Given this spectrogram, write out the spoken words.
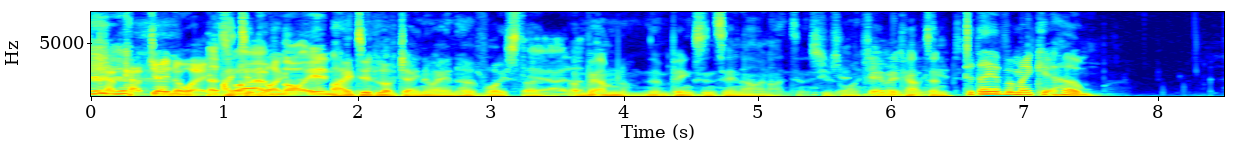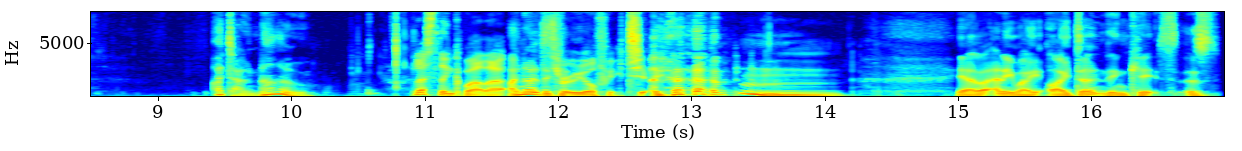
Cap, Cap Janeway. That's I why did I'm like. not in. I did love Janeway and her voice, though. Yeah, I love I'm, I'm, I'm being sincere now. I liked it. She was my favourite captain. wicked. Did they ever make it home? I don't know. Let's think about that. I know they- through your feature. hmm. Yeah, but anyway, I don't think it's as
